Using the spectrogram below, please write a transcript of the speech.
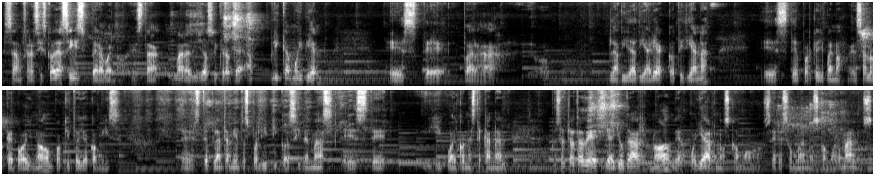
San Francisco de Asís, pero bueno, está maravilloso y creo que aplica muy bien este, para la vida diaria, cotidiana, este, porque bueno, es a lo que voy, ¿no? Un poquito yo con mis este, planteamientos políticos y demás, este, igual con este canal, pues se trata de, ayudar, ¿no? De apoyarnos como seres humanos, como hermanos,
